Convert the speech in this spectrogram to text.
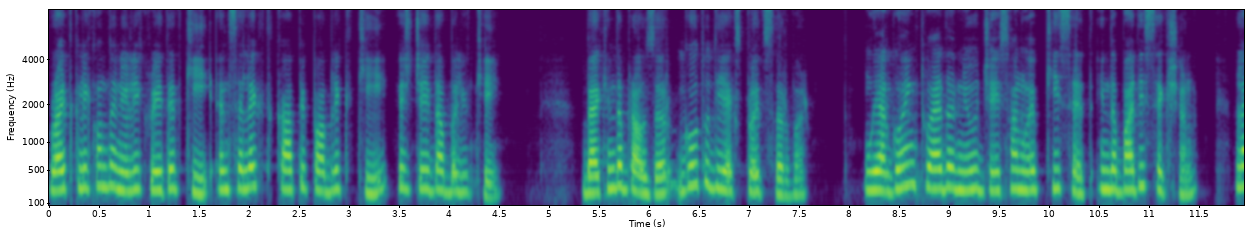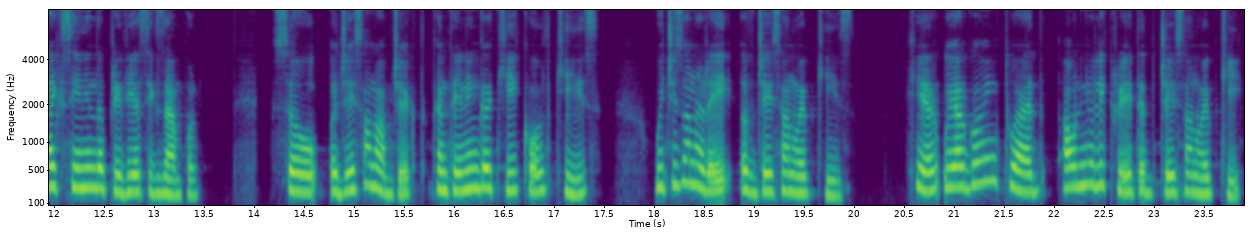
Right-click on the newly created key and select Copy Public Key as JWK. Back in the browser, go to the exploit server we are going to add a new JSON web key set in the body section, like seen in the previous example. So, a JSON object containing a key called keys, which is an array of JSON web keys. Here, we are going to add our newly created JSON web key.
